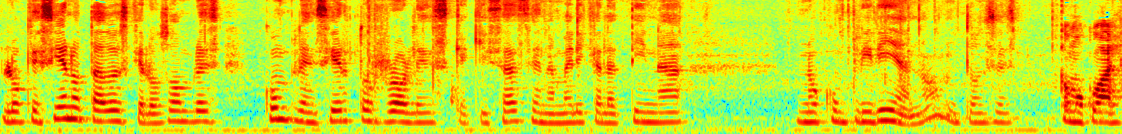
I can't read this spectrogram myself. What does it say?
lo que sí he notado es que los hombres cumplen ciertos roles que quizás en América Latina no cumplirían, ¿no? Entonces... ¿Como cuál?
